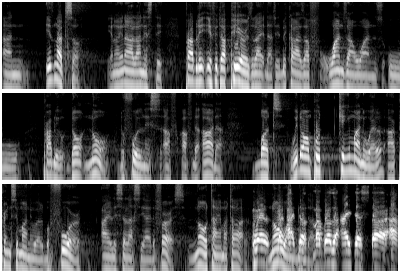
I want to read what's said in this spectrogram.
and it's not so, you know. In all honesty, probably if it appears like that, it's because of ones and ones who probably don't know the fullness of, of the order. But we don't put King Emmanuel or Prince Emmanuel before Haile Selassie I the first. No time at all. Well, no one do that. My brother, I just uh, I,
